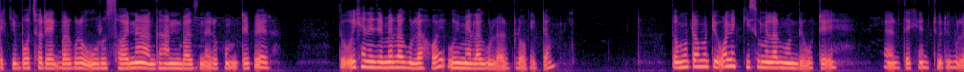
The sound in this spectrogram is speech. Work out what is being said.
আর কি বছরে একবার করে উরুস হয় না, গান বাজনা এরকম টাইপের তো ওইখানে যে মেলাগুলা হয়, ওই মেলাগুলার ব্লগ এটা। তো মোটামুটি অনেক কিছু মেলার মধ্যে ওঠে আর দেখেন চুড়িগুলো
